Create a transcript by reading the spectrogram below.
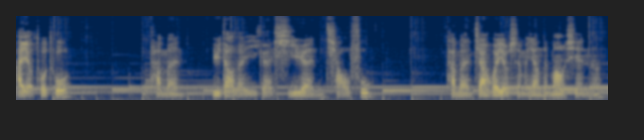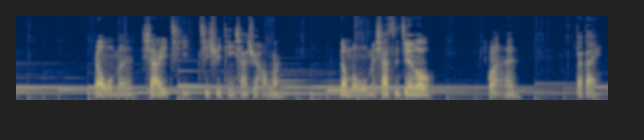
还有托托，他们遇到了一个袭人樵夫，他们将会有什么样的冒险呢？让我们下一集继续听下去好吗？那么我们下次见喽，晚安，拜拜。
